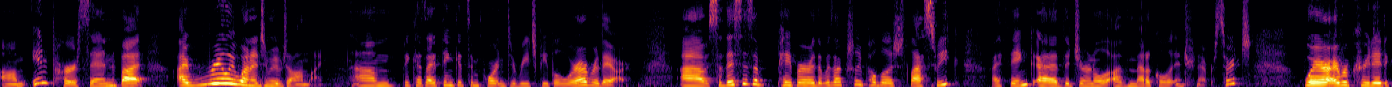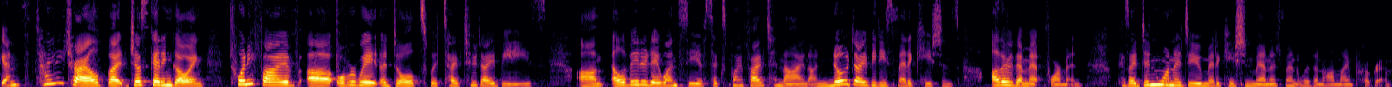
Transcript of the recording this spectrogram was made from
um, in person, but I really wanted to move to online um, because I think it's important to reach people wherever they are. Uh, so this is a paper that was actually published last week, I think, uh, the Journal of Medical Internet Research, where I recruited, again, it's a tiny trial, but just getting going, 25 uh, overweight adults with type 2 diabetes, um, elevated A1C of 6.5 to 9 on no diabetes medications other than metformin, because I didn't want to do medication management with an online program.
